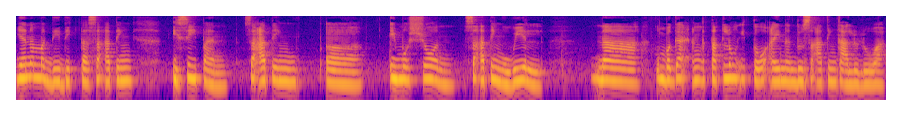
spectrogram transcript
yan ang magdidikta sa ating isipan, sa ating uh, emosyon, sa ating will, na kumbaga ang tatlong ito ay nandun sa ating kaluluwa.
